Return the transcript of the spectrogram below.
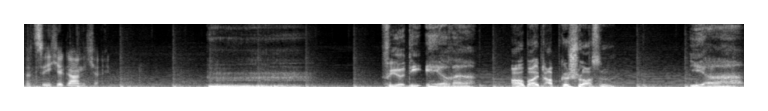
Das sehe ich hier gar nicht ein. für die Ehre. Arbeit abgeschlossen. Ja.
